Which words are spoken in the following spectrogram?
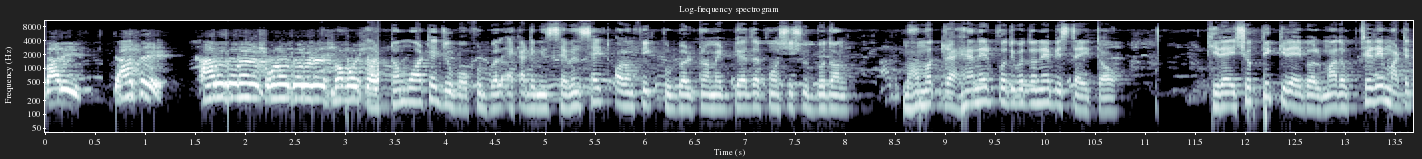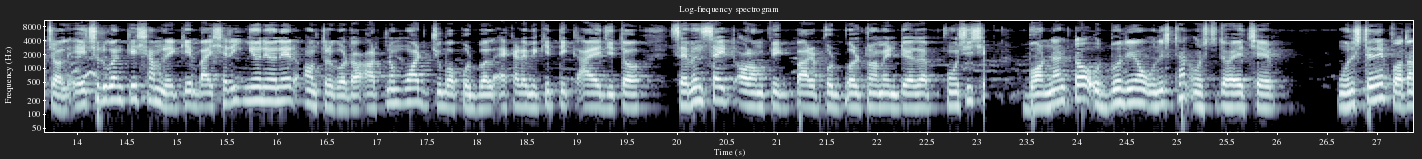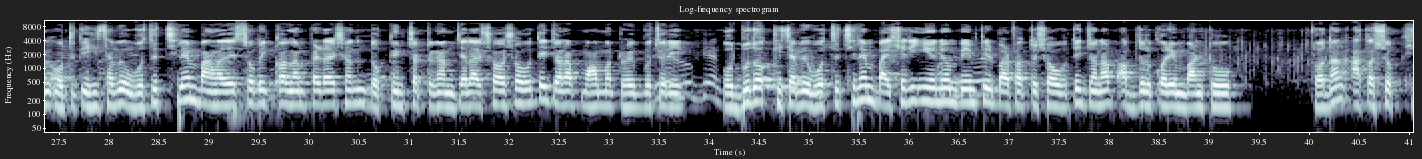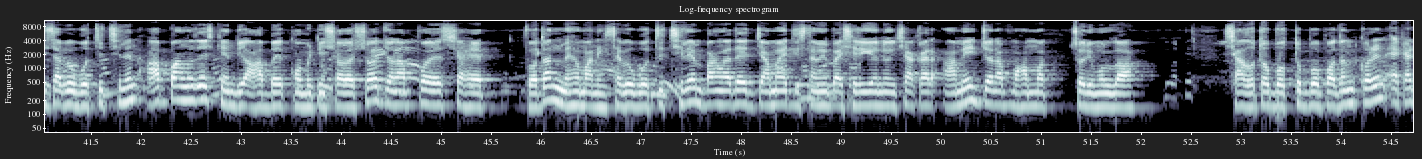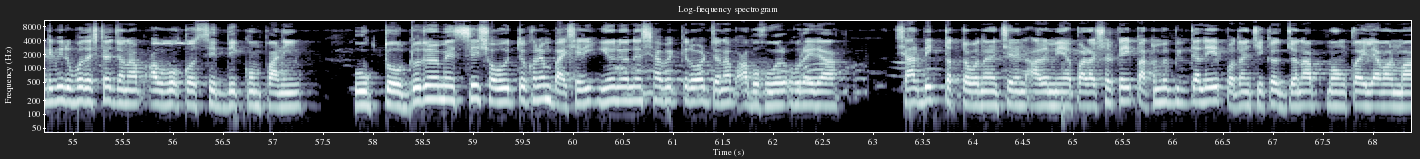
বাড়ি। যাতে ক্রীড়াই শক্তি, ক্রীড়াই মাঠে চল। এই স্লোগানকে সামনে রেখে বাইশারি ইউনিয়নের অন্তর্গত আট নম্বর ওয়ার্ড যুব ফুটবল একাডেমি কর্তৃক আয়োজিত সেভেন সাইড অলিম্পিক বার ফুটবল টুর্নামেন্ট দুই হাজার পঁচিশে বর্ণাঢ্য উদ্বোধনী অনুষ্ঠান অনুষ্ঠিত হয়েছে। অনুষ্ঠানে প্রধান অতিথি হিসাবে উপস্থিত ছিলেন বাংলাদেশ শ্রমিক কল্যাণ ফেডারেশন, দক্ষিণ চট্টগ্রাম জেলার সহসভাপতি জনাব মোহাম্মদ রহিব বচরি উদ্বোধক হিসাবে উপস্থিত ছিলেন বাইশারি ইউনিয়ন বিএনপির ভারপ্রাপ্ত সভাপতি জনাব আব্দুল করিম বান্টু। প্রধান আকর্ষক হিসাবে উপস্থিত ছিলেন আপ বাংলাদেশ কেন্দ্রীয় আহ্বায়ক কমিটির সদস্য জনাব ফয়েজ শাহেদ। প্রধান মেহমান হিসাবে উপস্থিত ছিলেন বাংলাদেশ জামায়াত ইসলামী বাইশারি ইউনিয়ন শাখার আমির জনাব মোহাম্মদ সলিমুল্লাহ। স্বাগত বক্তব্য প্রদান করেন একাডেমির উপদেষ্টা জনাব আবু বকর সিদ্দিক কোম্পানি। উক্ত উদ্বোধনী ম্যাচে সভাপতিত্ব করেন বাইশারি ইউনিয়নের সাবেক রোয়ার জনাব আবু হুরাইরা। সার্বিক তত্ত্বাবধানে ছিলেন আলমিয়া পাড়া সরকারি প্রাথমিক বিদ্যালয়ের প্রধান শিক্ষক জনাব মঙ্কইল আমারমা।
